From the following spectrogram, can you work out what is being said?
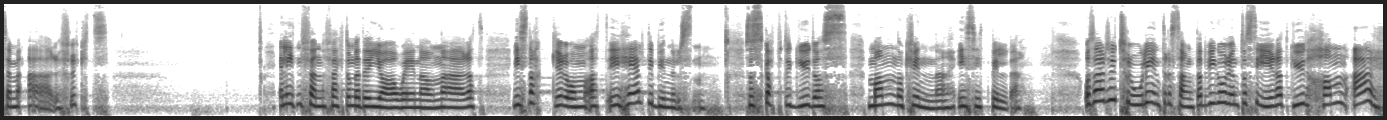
til med ærefrykt. En liten fun fact om dette Yahweh-navnet er at vi snakker om at helt i begynnelsen så skapte Gud oss mann og kvinne i sitt bilde. Og så er det utrolig interessant at vi går rundt og sier at Gud, han er.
